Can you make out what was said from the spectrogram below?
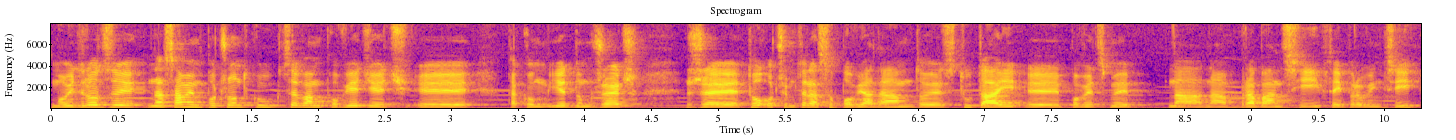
Moi drodzy, na samym początku chcę Wam powiedzieć y, taką jedną rzecz, że to o czym teraz opowiadam, to jest tutaj y, powiedzmy na, na Brabancji, w tej prowincji,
